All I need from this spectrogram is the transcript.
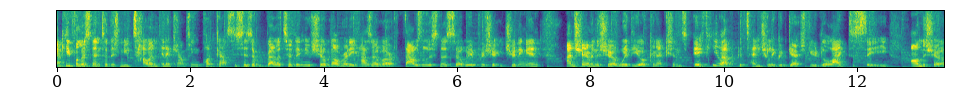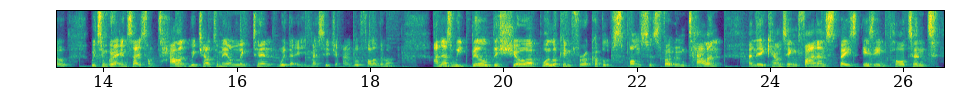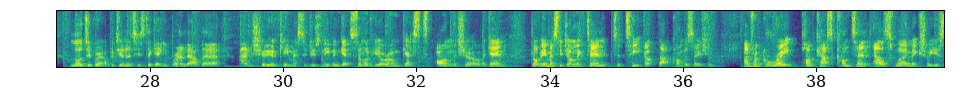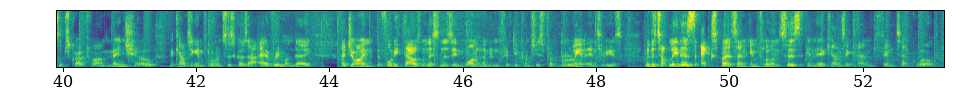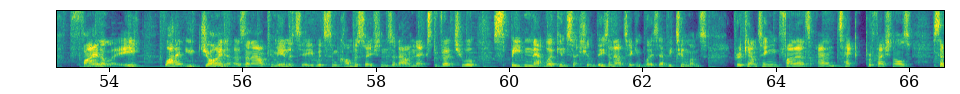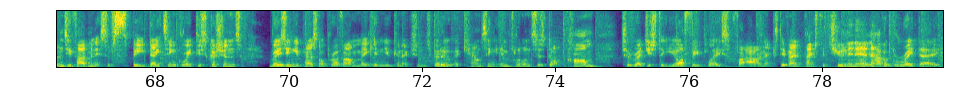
Thank you for listening to this new Talent in Accounting podcast. This is a relatively new show, but already has over a thousand listeners. So we appreciate you tuning in and sharing the show with your connections. If you have a potentially good guest you'd like to see on the show with some great insights on talent, reach out to me on LinkedIn with a message and we'll follow them up. And as we build this show up, we're looking for a couple of sponsors for whom talent and the accounting finance space is important loads of great opportunities to get your brand out there and share your key messages and even get some of your own guests on the show. Again, drop me a message on LinkedIn to tee up that conversation. And for great podcast content elsewhere, make sure you subscribe to our main show. Accounting Influencers goes out every Monday. And join the 40,000 listeners in 150 countries for brilliant interviews with the top leaders, experts, and influencers in the accounting and fintech world. Finally, why don't you join us and our community with some conversations at our next virtual speed networking session? These are now taking place every two months for accounting, finance, and tech professionals. 75 minutes of speed dating, great discussions, raising your personal profile, making new connections. Go to accountinginfluencers.com to register your free place for our next event. Thanks for tuning in. Have a great day.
